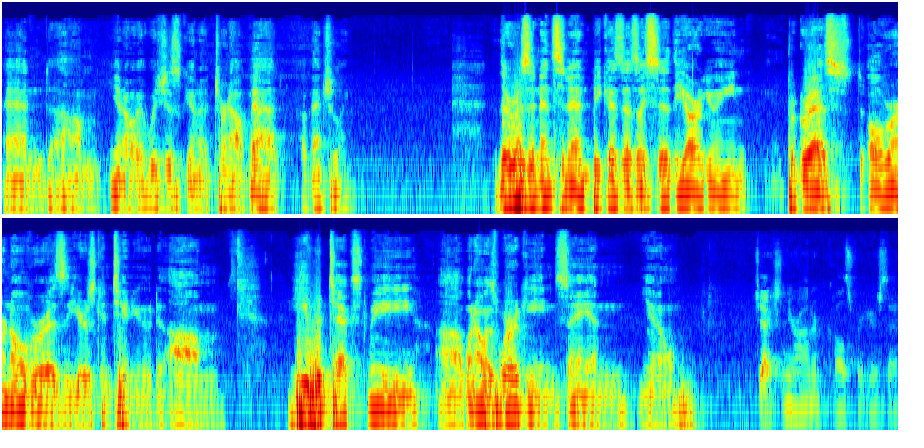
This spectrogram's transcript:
and um, you know, it was just going to turn out bad eventually. There was an incident because, as I said, the arguing progressed over and over as the years continued. Um, he would text me uh, when I was working saying, you know, Objection, Your Honor. Calls for hearsay.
